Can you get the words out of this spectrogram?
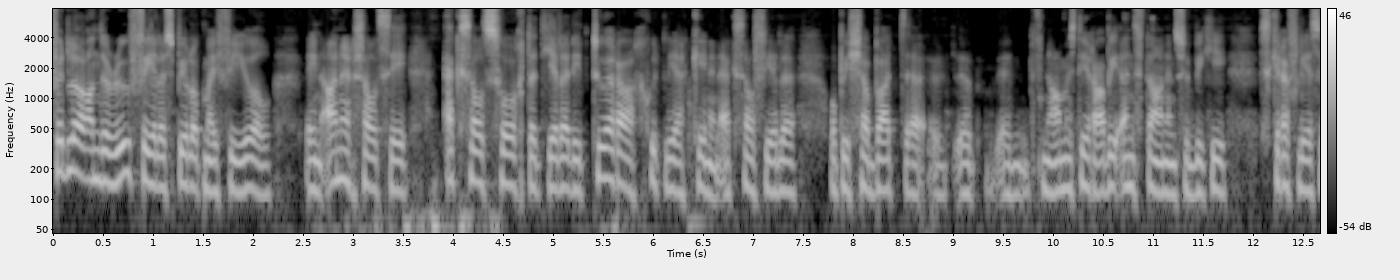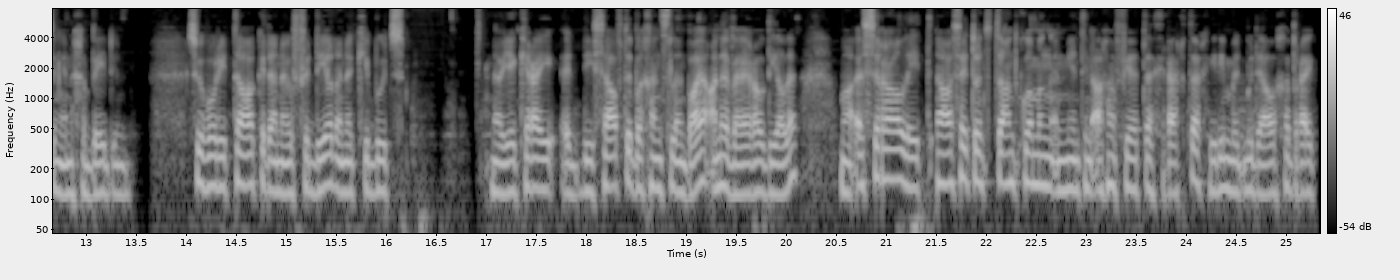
fiddler on the roof vir julle speel op my viool. En ander sal sê ek sal sorg dat julle die Torah goed leer ken en ek sal vir julle op die Sabbat uh, uh, uh, namens die rabbi instaan en so bietjie skriflesing en gebed doen. So word die take dan nou verdeel in 'n kibbutz. Nou jy kry uh, dieselfde beginsel in baie ander wêrelddele, maar Israel het na sy totstandkoming in 1948 regtig hierdie model gebruik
